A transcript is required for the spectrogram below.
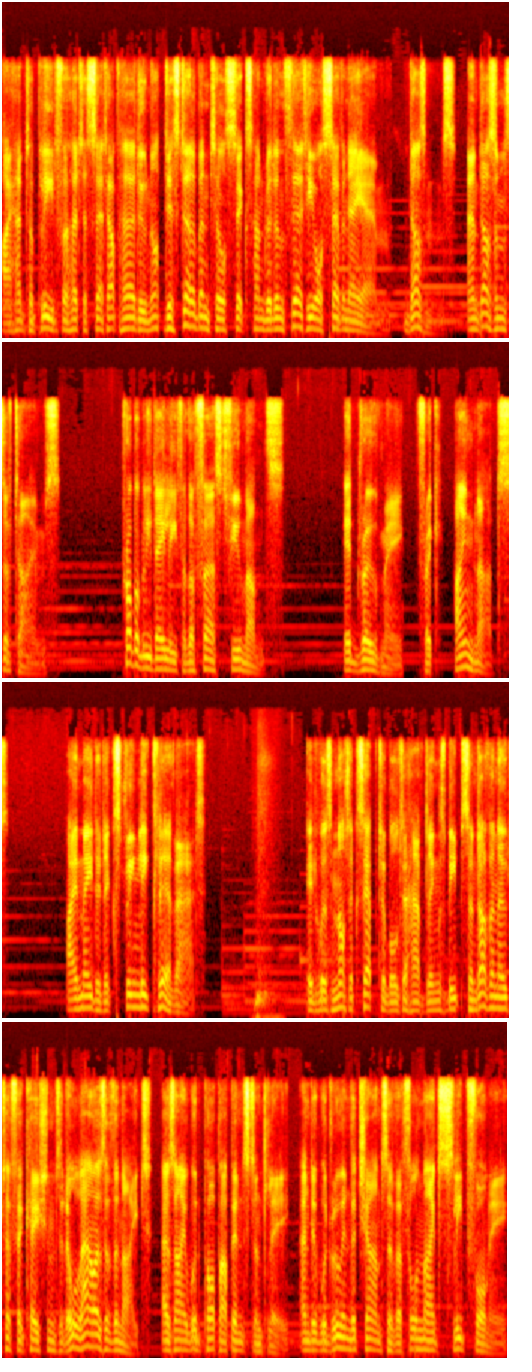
I had to plead for her to set up her do not disturb until 630 or 7 am, dozens and dozens of times. Probably daily for the first few months. It drove me, frick, I'm nuts. I made it extremely clear that it was not acceptable to have dings beeps and other notifications at all hours of the night, as I would pop up instantly, and it would ruin the chance of a full night's sleep for me.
